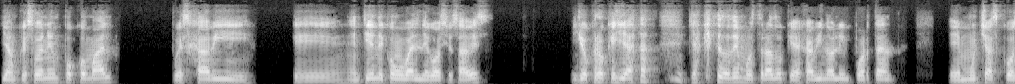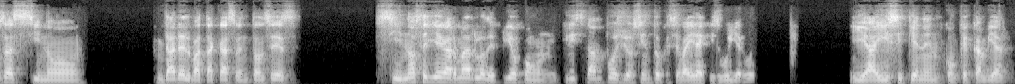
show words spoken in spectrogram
y aunque suene un poco mal, pues Javi eh, entiende cómo va el negocio, ¿sabes? Yo creo que ya, ya quedó demostrado que a Javi no le importan eh, muchas cosas, sino dar el batacazo. Entonces, si no se llega a armar lo de Pío con Chris Campos, yo siento que se va a ir a Xbuyer, güey. Y ahí sí tienen con qué cambiar.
